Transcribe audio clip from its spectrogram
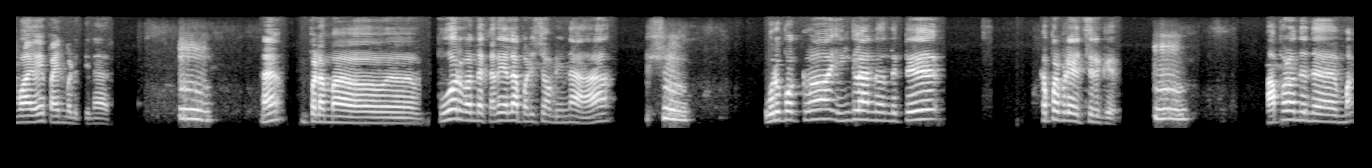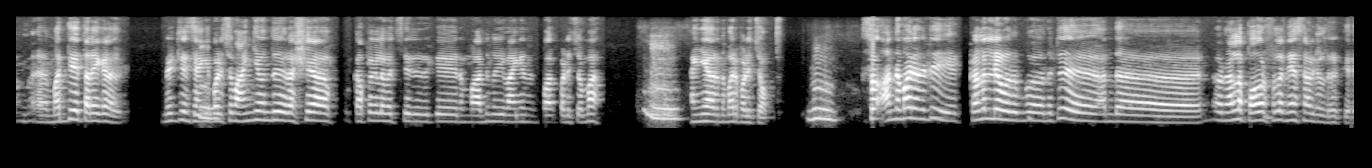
அவ்வாயுவை பயன்படுத்தினர். இப்ப நம்ம போர் வந்த கதையெல்லாம் படிச்சோம் அப்படின்னா ஒரு பக்கம் இங்கிலாந்து வந்துட்டு கப்பற்படை வச்சிருக்கு. அப்புறம் வந்து இந்த மத்திய தரைக்கடல் மெடிட்டரேனியன் அங்கே படிச்சோமா? அங்கே வந்து ரஷ்யா கப்பல்களை வச்சிருக்கிறதுக்கு நம்ம அனுமதி வாங்கி படிச்சோமா? அங்கேயா இருந்த மாதிரி படிச்சோம். சோ அந்த மாதிரி வந்துட்டு கடல்ல வந்துட்டு அந்த நல்ல பவர்ஃபுல்லா நேச நாடுகள் இருக்கு.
